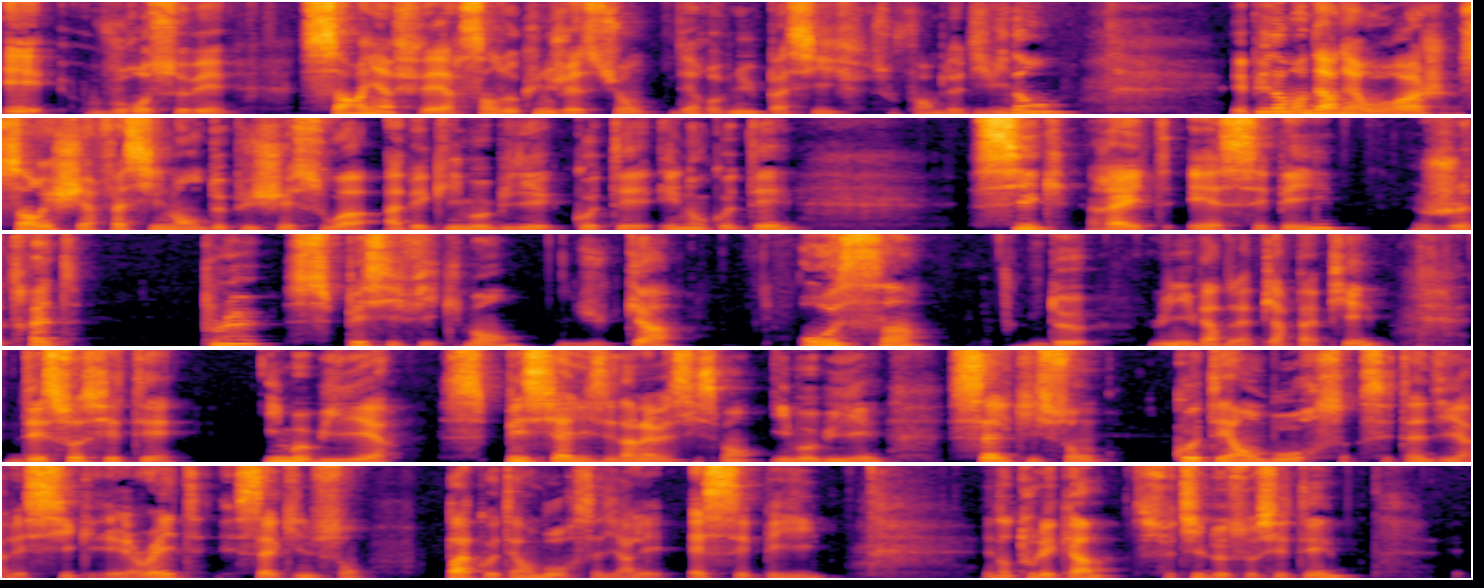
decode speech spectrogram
et vous recevez sans rien faire, sans aucune gestion, des revenus passifs sous forme de dividendes. Et puis dans mon dernier ouvrage, S'enrichir facilement depuis chez soi avec l'immobilier coté et non coté, SIC, Rate et SCPI, je traite plus spécifiquement du cas au sein de l'univers de la pierre papier des sociétés immobilières spécialisées dans l'investissement immobilier, celles qui sont cotées en bourse, c'est-à-dire les SIC et RATE, et celles qui ne sont pas cotées en bourse, c'est-à-dire les SCPI. Et dans tous les cas, ce type de société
